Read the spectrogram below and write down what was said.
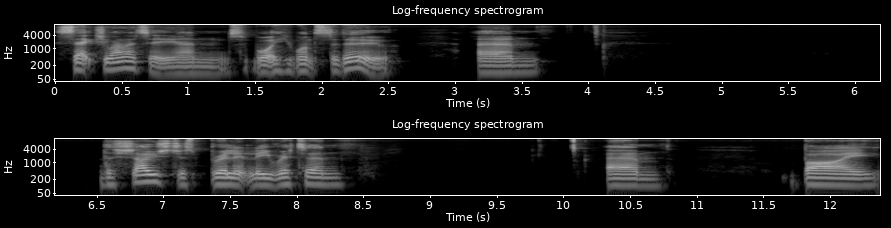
sexuality and what he wants to do. Um, the show's just brilliantly written um, by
